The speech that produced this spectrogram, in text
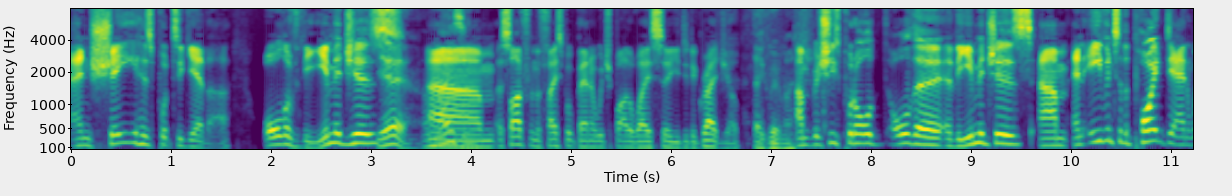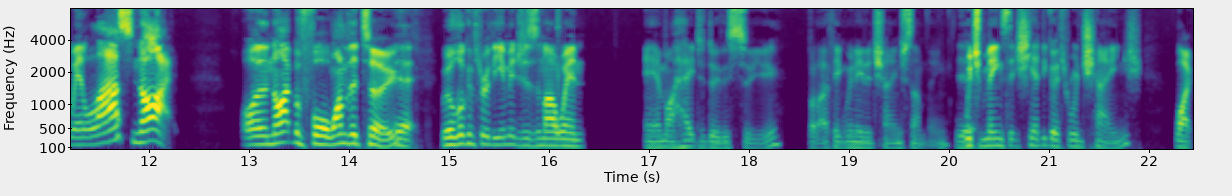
And she has put together all of the images. Yeah, amazing. Um, aside from the Facebook banner, which, by the way, sir, you did a great job. Thank you very much. Um, but she's put all all the the images, um, and even to the point, Dan, where last night or the night before, one of the two, yeah. we were looking through the images, and I went, "Em, I hate to do this to you, but I think we need to change something." Yeah. Which means that she had to go through and change like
